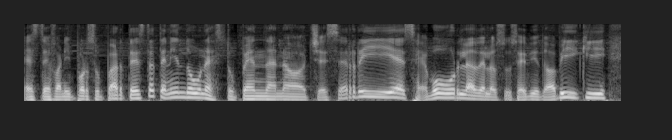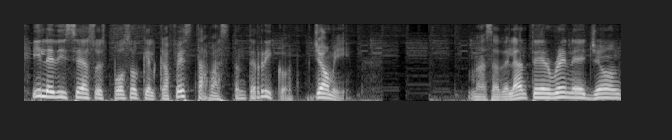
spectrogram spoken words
Stephanie por su parte está teniendo una estupenda noche, se ríe, se burla de lo sucedido a Vicky y le dice a su esposo que el café está bastante rico, yummy. Más adelante, Renee Young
